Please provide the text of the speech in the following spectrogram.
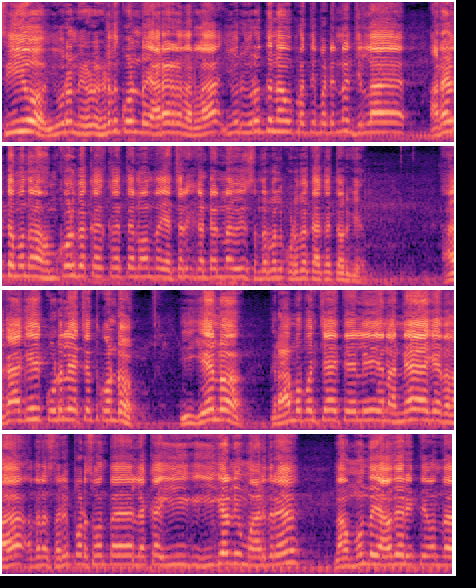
ಸಿಇಒ ಇ ಇವರನ್ನು ಹಿಡ್- ಹಿಡಿದುಕೊಂಡು ಯಾರ್ಯಾರು ಅದಾರಲ್ಲ ಇವ್ರ ವಿರುದ್ಧ ನಾವು ಪ್ರತಿಭಟನೆ ಜಿಲ್ಲಾ ಆಡಳಿತ ಮುಂದೆ ನಾವು ಹಮ್ಮಿಕೊಳ್ಬೇಕಾಗತ್ತೆ ಅನ್ನೋ ಎಚ್ಚರಿಕೆ ಗಂಟೆಯನ್ನು ನಾವು ಈ ಸಂದರ್ಭದಲ್ಲಿ ಕೊಡಬೇಕಾಗತ್ತೆ ಅವ್ರಿಗೆ. ಹಾಗಾಗಿ ಕೂಡಲೇ ಎಚ್ಚೆತ್ತುಕೊಂಡು, ಈಗೇನು ಗ್ರಾಮ ಪಂಚಾಯತಿಯಲ್ಲಿ ಏನು ಅನ್ಯಾಯ ಆಗ್ಯದಲ್ಲ, ಅದನ್ನು ಸರಿಪಡಿಸುವಂಥ ಲೆಕ್ಕ ಈಗ ಈಗ ನೀವು ಮಾಡಿದರೆ ನಾವು ಮುಂದೆ ಯಾವುದೇ ರೀತಿಯ ಒಂದು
